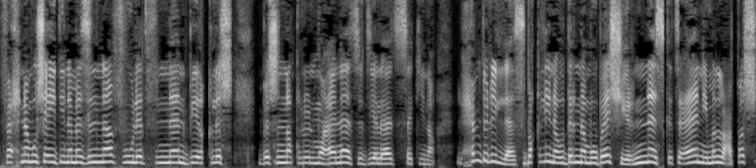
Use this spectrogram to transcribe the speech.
فاحنا مشاهدينا مازلنا في ولاد فنان بيرقلش باش نقلوا المعاناة ديال هاد السكينة الحمد لله سبق لينا ودرنا مباشر. الناس كتعاني من العطش.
